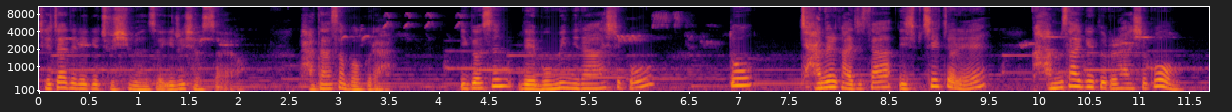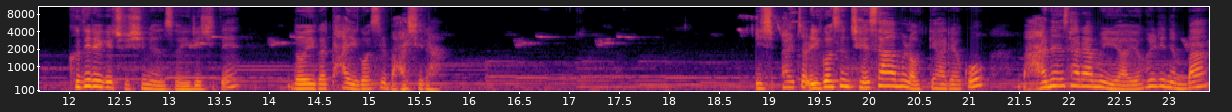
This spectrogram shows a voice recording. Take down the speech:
제자들에게 주시면서 이르셨어요. 받아서 먹으라. 이것은 내 몸이니라 하시고 또 잔을 가지사 27절에 감사 기도를 하시고 그들에게 주시면서 이르시되 너희가 다 이것을 마시라. 28절 이것은 죄 사함을 얻게 하려고 많은 사람을 위하여 흘리는 바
